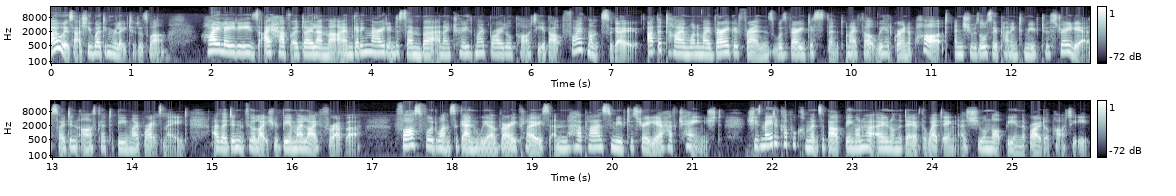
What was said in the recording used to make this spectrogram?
Oh, it's actually wedding related as well. Hi, ladies. I have a dilemma. I am getting married in December and I chose my bridal party about five months ago. At the time, one of my very good friends was very distant and I felt we had grown apart, and she was also planning to move to Australia, so I didn't ask her to be my bridesmaid, as I didn't feel like she would be in my life forever. Fast forward once again, we are very close, and her plans to move to Australia have changed. She's made a couple comments about being on her own on the day of the wedding, as she will not be in the bridal party.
